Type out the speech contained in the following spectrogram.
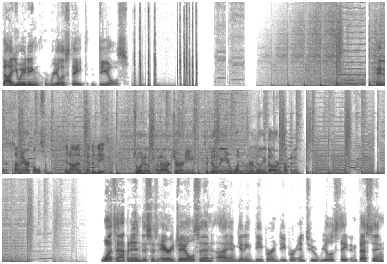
Valuating real estate deals. Hey there, I'm Erik Olson. And I'm Kevin Daisy. Join us on our journey to building a $100 million company. What's happening? This is Erik J. Olson. I am getting deeper and deeper into real estate investing.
